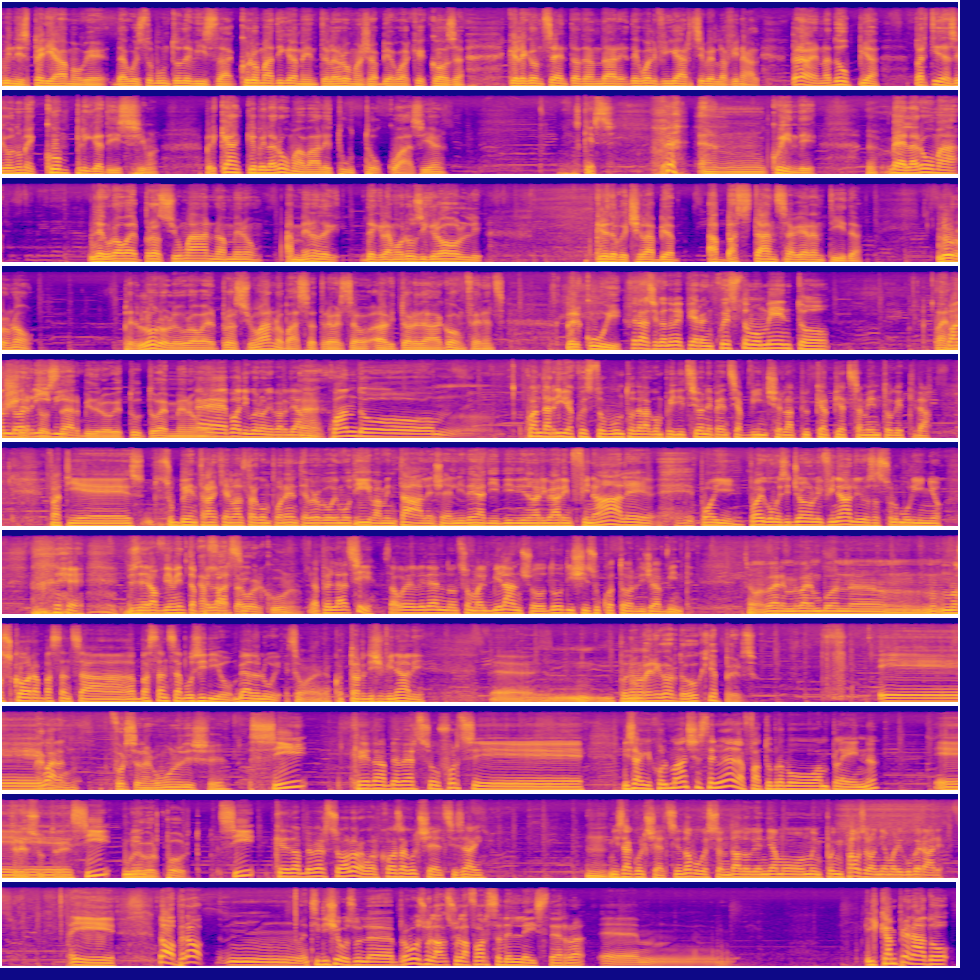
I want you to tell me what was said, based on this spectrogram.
quindi speriamo che da questo punto di vista cromaticamente la Roma ci abbia qualche cosa che le consenta di andare di qualificarsi per la finale. Però è una doppia partita secondo me complicatissima. Perché anche per la Roma vale tutto quasi eh? scherzi. Eh, quindi beh la Roma l'Europa del prossimo anno a meno, a meno dei, dei clamorosi crolli credo che ce l'abbia abbastanza garantita. Loro no per loro l'Europa del prossimo anno passa attraverso la vittoria della conference. Per cui... Però secondo me Piero in questo momento... Poi quando arrivi... arbitro che tutto è meno... Eh, poi di quello ne parliamo. Eh. Quando... quando arrivi a questo punto della competizione pensi a vincerla più che al piazzamento che ti dà. Infatti è, subentra anche un'altra componente proprio emotiva, mentale, cioè l'idea di, di, di non arrivare in finale e poi, poi, come si giocano le finali lo sa solo Mourinho. Bisognerà ovviamente appellarsi. Ha qualcuno. Appella- sì, stavo vedendo insomma il bilancio 12 su 14 ha vinto. Insomma, mi pare, mi pare un buon, uno score abbastanza, abbastanza positivo. Beato lui, insomma, 14 finali. Eh, potevano... Non mi ricordo con chi ha perso. E guarda, comune. Forse è una comune di sci? Sì, credo abbia perso. Forse mi sa che col Manchester United ha fatto proprio un plane. E 3 su 3. Sì, pure col Porto. Sì, credo abbia perso allora qualcosa col Chelsea, sai? Mm. Mi sa col Chelsea. Dopo questo è un dato che andiamo in, in pausa lo andiamo a recuperare. E, no, però mh, mm, ti dicevo sul, proprio sulla, sulla forza dell'Eister. Ehm, il campionato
